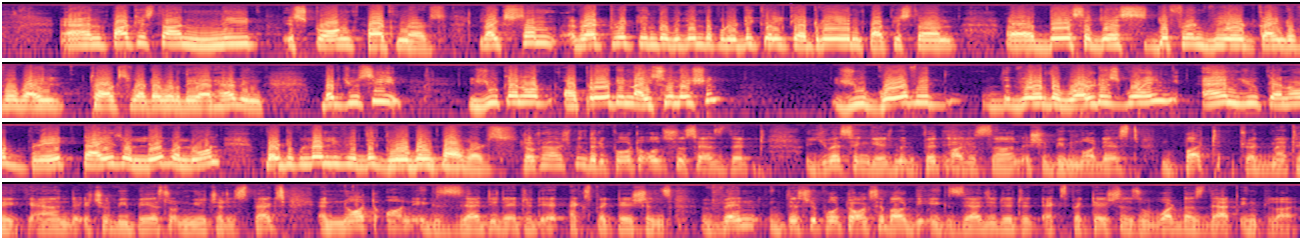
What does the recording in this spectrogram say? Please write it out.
And Pakistan need strong partners. Like some rhetoric in the within the political cadre in Pakistan uh, they suggest different weird kind of wild thoughts whatever they are having. But you see you cannot operate in isolation. You go with the, where the world is going and you cannot break ties or live alone particularly with the global powers. Dr. Hashmi, the report also says that US engagement with Pakistan should be modest but pragmatic and it should be based on mutual respect and not on exaggerated expectations. When this report talks about the exaggerated expectations, what does that imply?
